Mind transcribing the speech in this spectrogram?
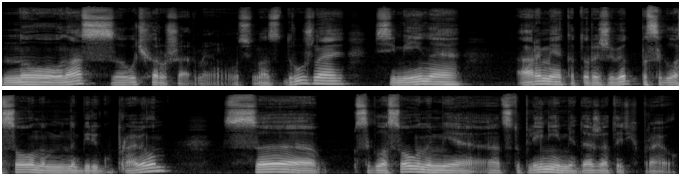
но у нас очень хорошая армия. У нас дружная, семейная армия, которая живет по согласованным на берегу правилам с согласованными отступлениями даже от этих правил.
